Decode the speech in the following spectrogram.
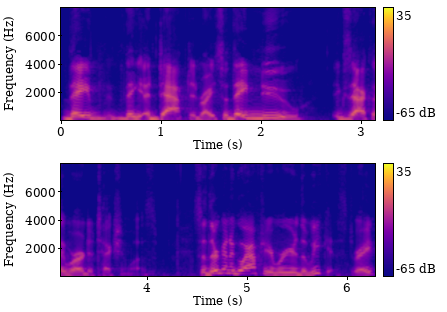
they they adapted, right? So they knew exactly where our detection was. So they're going to go after you where you're the weakest, right?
